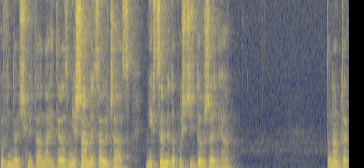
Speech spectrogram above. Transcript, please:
powinna być śmietana. I teraz mieszamy cały czas. Nie chcemy dopuścić do wrzenia. To nam tak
